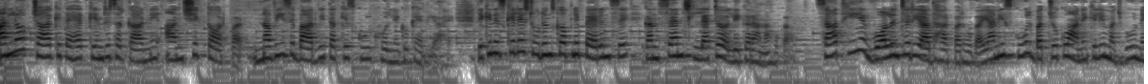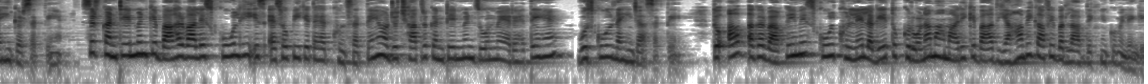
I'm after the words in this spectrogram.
अनलॉक चार के तहत केंद्र सरकार ने आंशिक तौर पर नवी से बारहवीं तक के स्कूल खोलने को कह दिया है। लेकिन इसके लिए स्टूडेंट्स को अपने पेरेंट्स से कंसेंट लेटर लेकर आना होगा। साथ ही ये वॉलंटरी आधार पर होगा, यानी स्कूल बच्चों को आने के लिए मजबूर नहीं कर सकते हैं। सिर्फ़ कंटेनमेंट के बाहर वाले स्कूल ही इस एसओपी के तहत खुल सकते हैं और जो छात्र कंटेनमेंट जोन में रहते हैं, वो स्कूल नहीं जा सकते। तो अब अगर वाकई में स्कूल खुलने लगे तो कोरोना महामारी के बाद यहाँ भी काफ़ी बदलाव देखने को मिलेंगे।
